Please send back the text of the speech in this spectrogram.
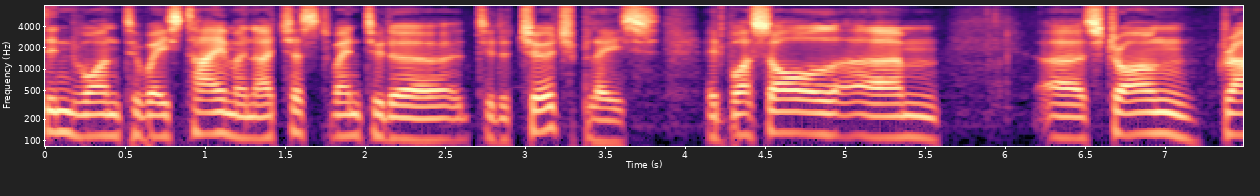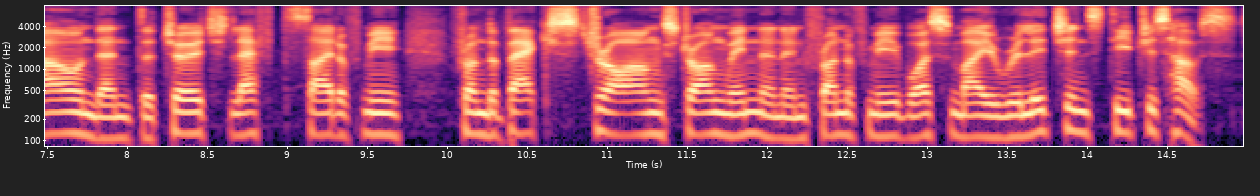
didn't want to waste time and I just went to the to the church place. It was all um, uh, strong ground and the church left side of me from the back strong strong wind and in front of me was my religion's teacher's house.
